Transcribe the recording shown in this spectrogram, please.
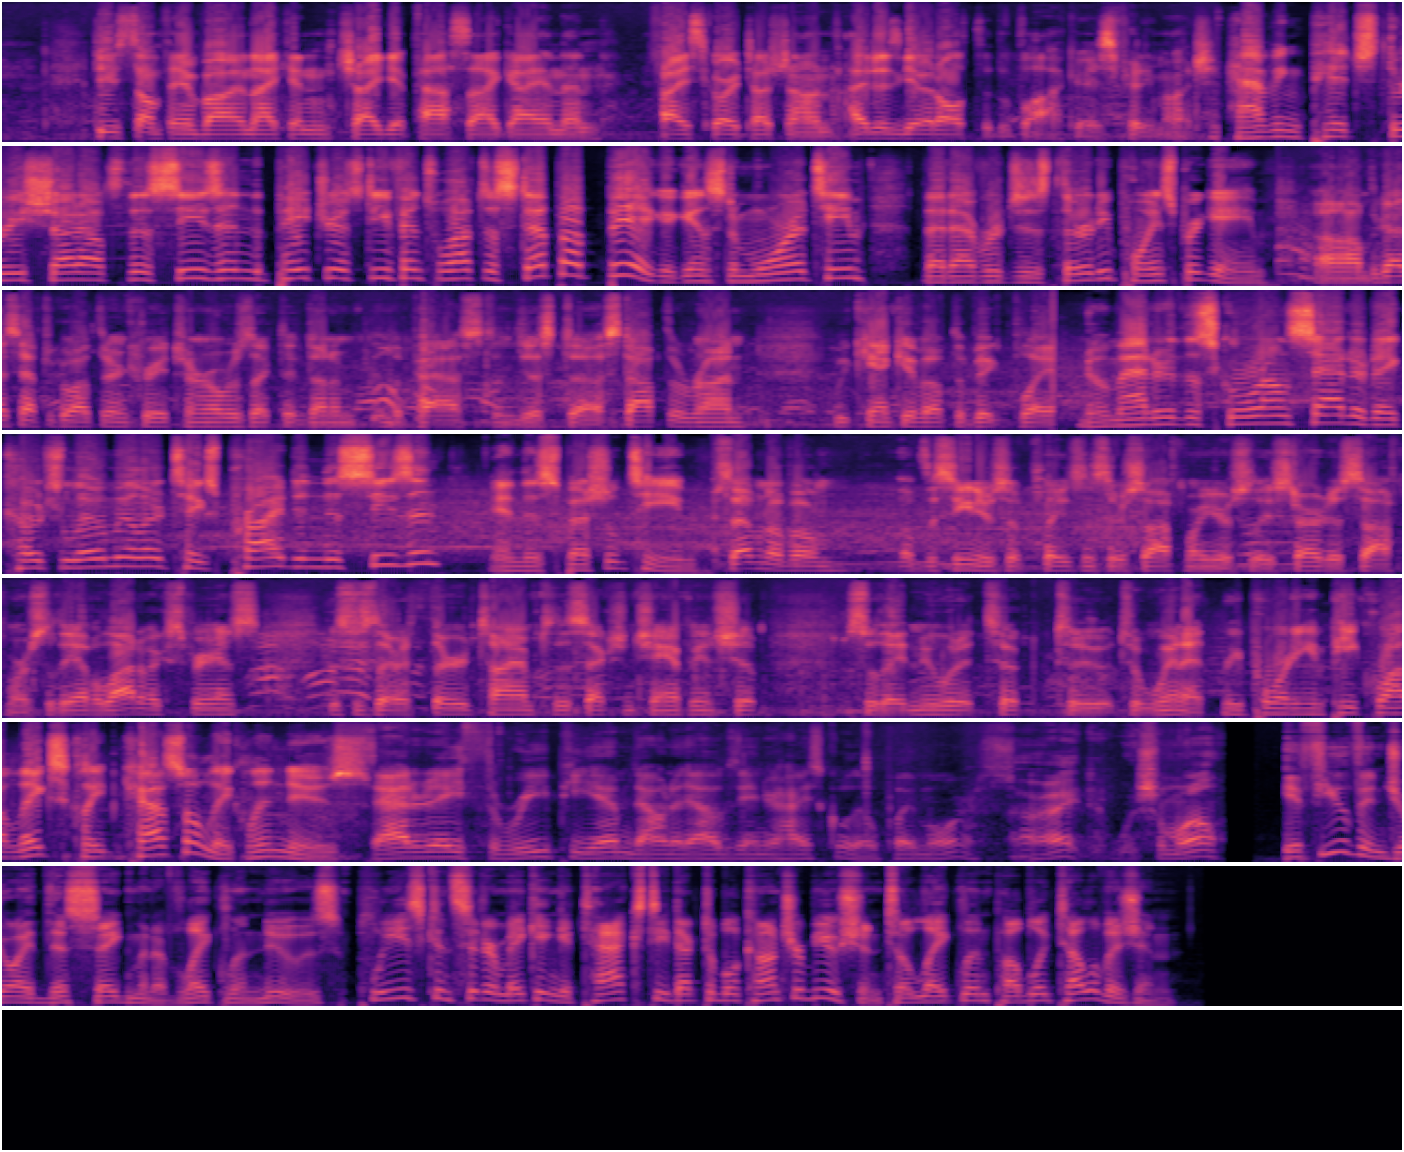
do something about it and I can try to get past that guy and then if I score a touchdown, I just give it all to the blockers pretty much. Having pitched three shutouts this season, the Patriots defense will have to step up big against a Mora team that averages 30 points per game. Um, the guys have to go out there and create turnovers like they've done in the past and just uh, stop the run. We can't give up the big play. No matter the score on Saturday, Coach Low Miller takes pride in this season and this special team. Seven of them of the seniors have played since their sophomore year, so they started as sophomores. So they have a lot of experience. This is their third time to the section championship, so they knew what it took to, to win it. Reporting in Pequot Lakes, Clayton Castle, Lakeland News. Saturday, 3 p.m. down at Alexandria High School. They'll play Morris. All right. Wish them well. If you've enjoyed this segment of Lakeland News, please consider making a tax-deductible contribution to Lakeland Public Television.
